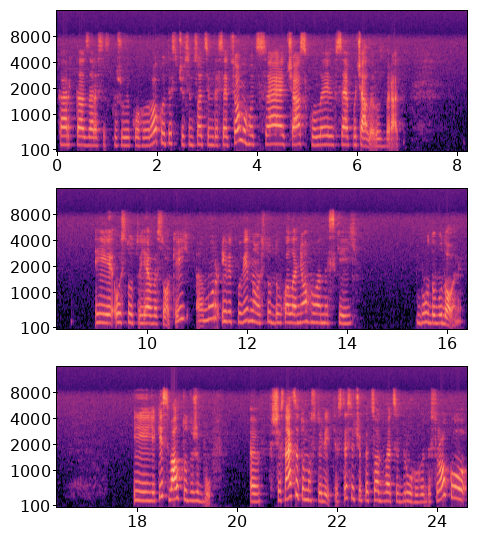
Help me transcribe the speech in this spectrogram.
карта, зараз я скажу якого року, 1777-го це час, коли все почали розбирати. І ось тут є високий е, мур, і відповідно ось тут довкола нього низький був добудований. І якийсь вал тут вже був. Е, В 16 столітті, з 1522 десь року,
